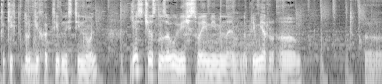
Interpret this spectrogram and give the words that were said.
каких-то других активностей ноль. Я сейчас назову вещи своими именами. Например, э, э,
